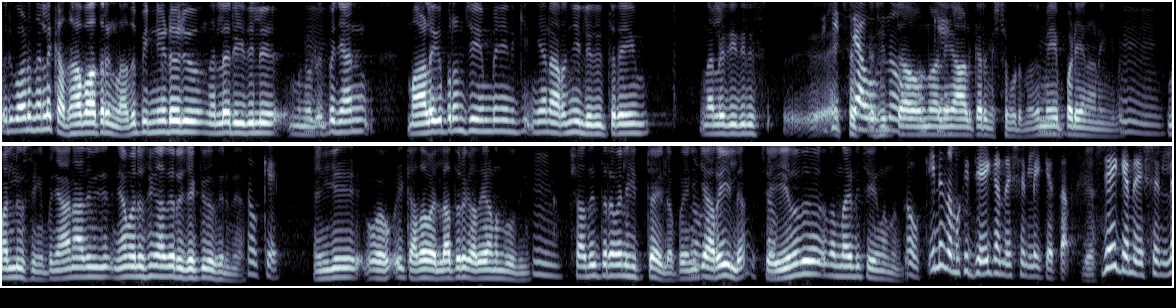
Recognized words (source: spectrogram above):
ഒരുപാട് നല്ല കഥാപാത്രങ്ങൾ. അത് പിന്നീട് ഒരു നല്ല രീതിയിൽ മുന്നോട്ട് ഇപ്പൊ ഞാൻ മാളികപ്പുറം ചെയ്യുമ്പോൾ എനിക്ക് ഞാൻ അറിഞ്ഞില്ല ഇത് ഇത്രയും നല്ല രീതിയിൽ ഹിറ്റ് ആവുന്നു? അല്ലെങ്കിൽ ആൾക്കാർക്ക് ഇഷ്ടപ്പെടുന്നു അത് മേപ്പടിയാനാണെങ്കിലും മല്ലു സിംഗ്. ഇപ്പൊ ഞാൻ ആദ്യം ഞാൻ മല്ലു സിംഗ് ആദ്യം റിജക്ട് ചെയ്ത സിനിമയാണ് ഓക്കെ എനിക്ക് ഈ കഥ വല്ലാത്തൊരു കഥയാണെന്ന് തോന്നി. പക്ഷെ അത് ഇത്ര വലിയ ഹിറ്റ് ആയില്ല അപ്പൊ എനിക്ക് അറിയില്ല ചെയ്യുന്നത് നന്നായിട്ട് ചെയ്യണമെന്നുണ്ട് ഇനി നമുക്ക് ജയ് ഗണേശനിലേക്ക് എത്താം. ജയ് ഗണേശനിൽ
